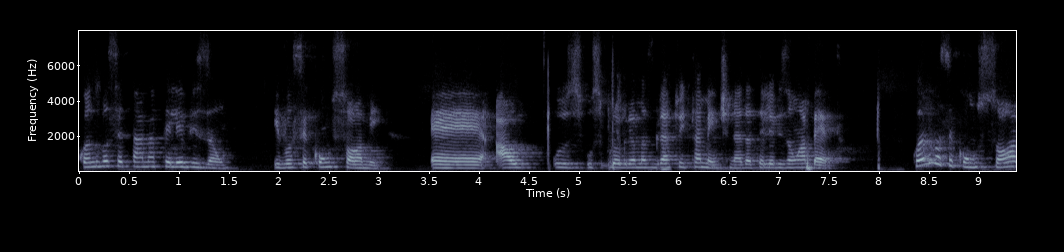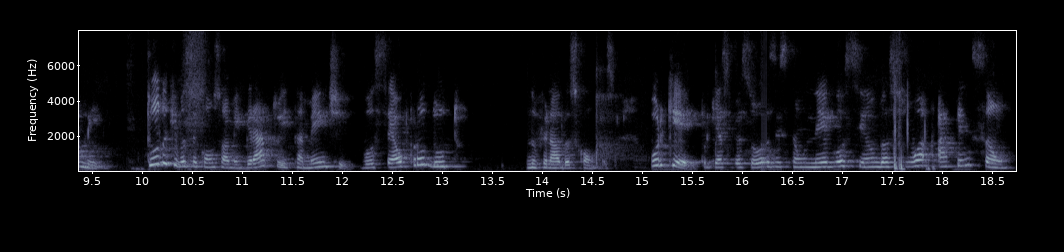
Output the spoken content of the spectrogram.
quando você está na televisão e você consome é, os, os programas gratuitamente, né, da televisão aberta. Quando você consome, tudo que você consome gratuitamente, você é o produto, no final das contas. Por quê? Porque as pessoas estão negociando a sua atenção.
